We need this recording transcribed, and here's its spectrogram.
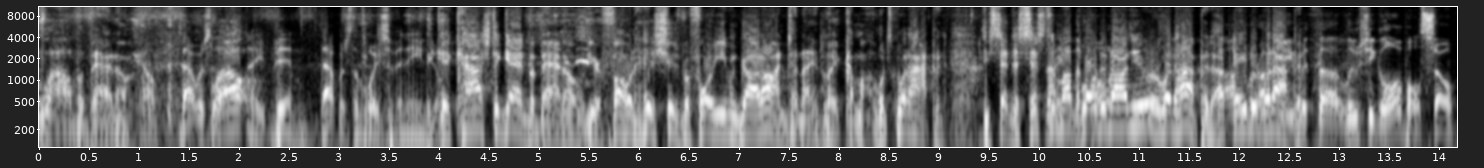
Wow, Babano. that was last well, night, Vin. That was the voice of an angel. Get cashed again, Babano. Your phone issues before you even got on tonight. Like, come on. What's what happened? You said the system uploaded the on you, or what happened? Updated? What happened? With uh, Lucy Global, so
